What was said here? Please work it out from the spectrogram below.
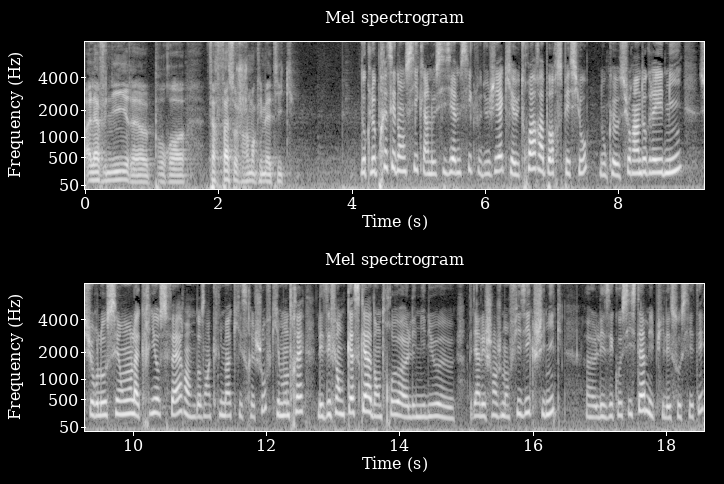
à l'avenir pour faire face au changement climatique. Donc le précédent cycle, hein, le sixième cycle du GIEC, il y a eu trois rapports spéciaux, donc sur un degré et demi, sur l'océan, la cryosphère, dans un climat qui se réchauffe, qui montraient les effets en cascade entre les milieux, va dire les changements physiques, chimiques, euh, les écosystèmes et puis les sociétés,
